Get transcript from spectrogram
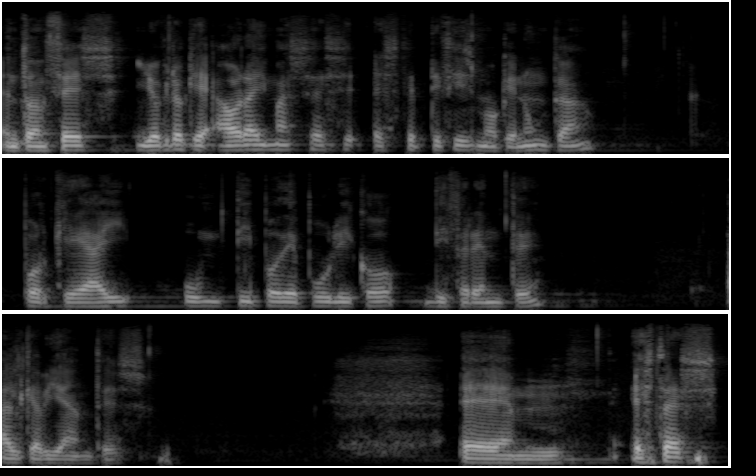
Entonces, yo creo que ahora hay más escepticismo que nunca porque hay un tipo de público diferente al que había antes. Em, esta es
